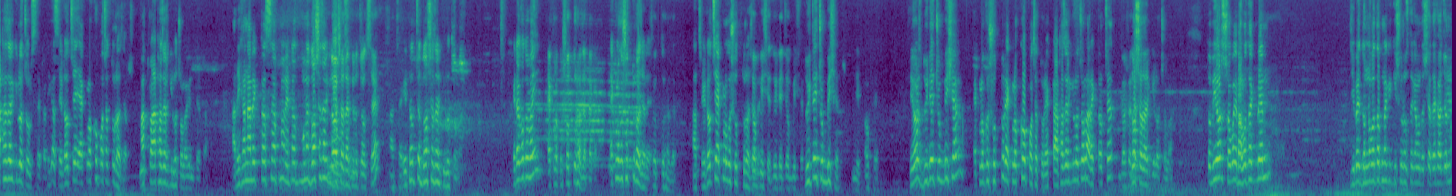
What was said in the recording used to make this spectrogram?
আট হাজার কিলো চলছে এটা ঠিক আছে? এটা হচ্ছে এক লক্ষ পঁচাত্তর হাজার। মাত্র আট হাজার কিলো চলা কিন্তু এটা। আর এখানে আরেকটা আছে আপনার এটা মনে দশ হাজার কিলো দশ হাজার কিলো চলছে। আচ্ছা এটা হচ্ছে দশ হাজার কিলো চলা। এটা কত ভাই? এক লক্ষ সত্তর হাজার টাকা। এক লক্ষ সত্তর হাজারে? সত্তর হাজার। আচ্ছা এটা হচ্ছে এক লক্ষ সত্তর হাজার। চব্বিশে দুইটাই চব্বিশে দুইটাই চব্বিশের? জি। ওকে। ভিউয়ার্স দুইটাই চব্বিশের এক লক্ষ সত্তর এক লক্ষ পঁচাত্তর। একটা আট হাজার কিলো চলা আর একটা হচ্ছে দশ দশ হাজার কিলো চলা। তো ভিউয়ার্স সবাই ভালো থাকবেন। জি ভাই ধন্যবাদ আপনাকে কিশোরগঞ্জ থেকে আমাদের সাথে দেখার জন্য।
